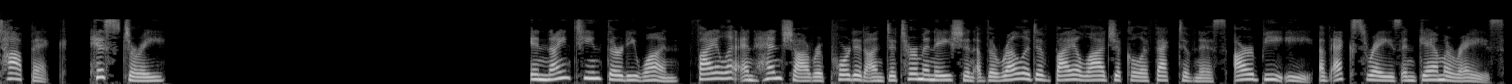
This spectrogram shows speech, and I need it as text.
Topic: History In 1931, Failla and Henshaw reported on determination of the relative biological effectiveness (RBE) of X-rays and gamma rays.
